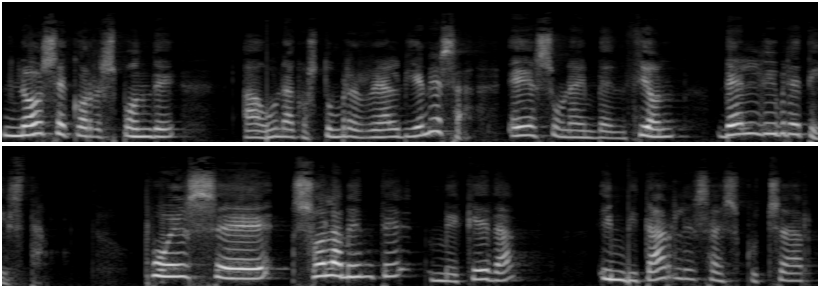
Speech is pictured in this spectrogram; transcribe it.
no se corresponde a una costumbre real vienesa, es una invención del libretista. Pues eh, solamente me queda invitarles a escuchar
